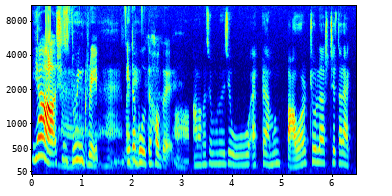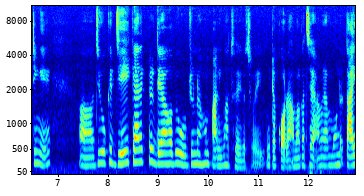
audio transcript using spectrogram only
yeah she is doing great হ্যাঁ এটা মানে, বলতে হবে। আমার কাছে মনে হয় যে ও একটা এমন পাওয়ার চলে আসছে তার অ্যাক্টিংয়ে যে ওকে যেই ক্যারেক্টার দেওয়া হবে ওর জন্য এখন পানি ভাত হয়ে গেছে ওই ওটা করা। আমার কাছে আমার মনে তাই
